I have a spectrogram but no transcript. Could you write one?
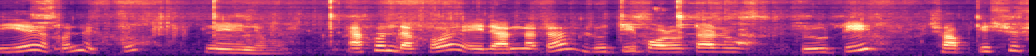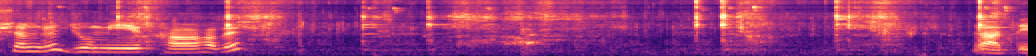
দিয়ে এখন একটু নেড়ে নেব। এখন দেখো, এই রান্নাটা লুচি, পরোটা রুটি সব কিছুর সঙ্গে জমিয়ে খাওয়া হবে। রাতে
